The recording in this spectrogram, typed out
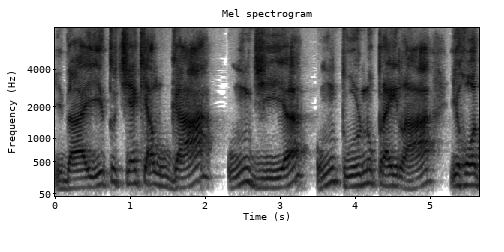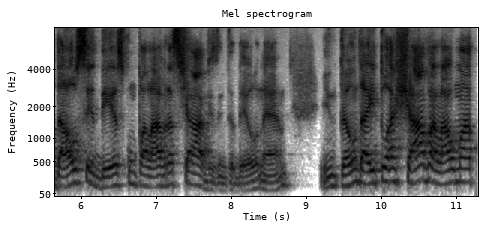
E daí tu tinha que alugar um dia, um turno para ir lá e rodar os CDs com palavras-chave, entendeu, né? Então, daí tu achava lá uma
